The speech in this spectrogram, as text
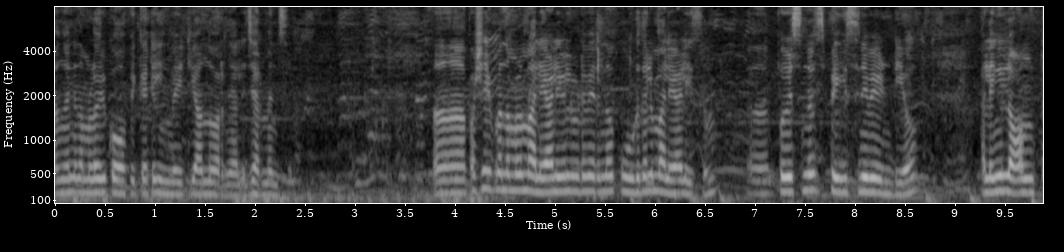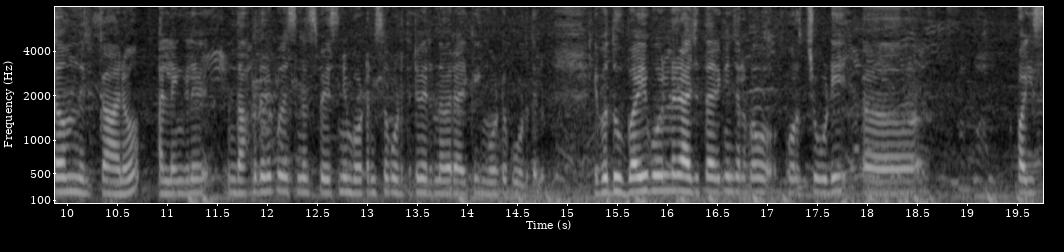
അങ്ങനെ നമ്മളൊരു കോഫിക്കറ്റ് ഇൻവൈറ്റ് ചെയ്യുക ചെയ്യാന്ന് പറഞ്ഞാൽ ജർമ്മൻസ് പക്ഷേ ഇപ്പോൾ നമ്മൾ മലയാളികളിവിടെ വരുന്ന കൂടുതൽ മലയാളീസും പേഴ്സണൽ സ്പേസിന് വേണ്ടിയോ അല്ലെങ്കിൽ ലോങ് ടേം നിൽക്കാനോ അല്ലെങ്കിൽ എന്താ കൂടുതൽ പേഴ്സണൽ സ്പേസിന് ഇമ്പോർട്ടൻസ് കൊടുത്തിട്ട് വരുന്നവരായിരിക്കും ഇങ്ങോട്ട് കൂടുതലും. ഇപ്പോൾ ദുബായ് പോലുള്ള രാജ്യത്തായിരിക്കും ചിലപ്പോൾ കുറച്ചുകൂടി പൈസ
